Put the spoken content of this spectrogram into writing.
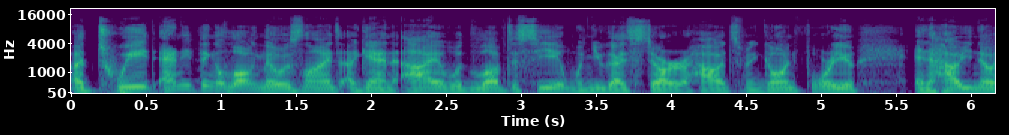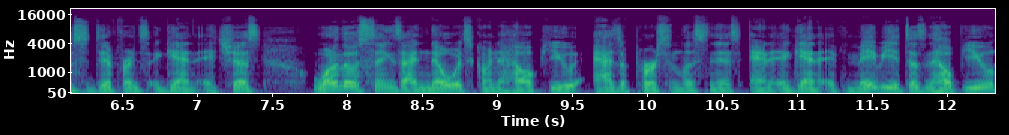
a tweet, anything along those lines. Again, I would love to see it when you guys start or how it's been going for you and how you notice the difference. Again, it's just one of those things I know it's going to help you as a person listening to this. And again, if maybe it doesn't help you,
